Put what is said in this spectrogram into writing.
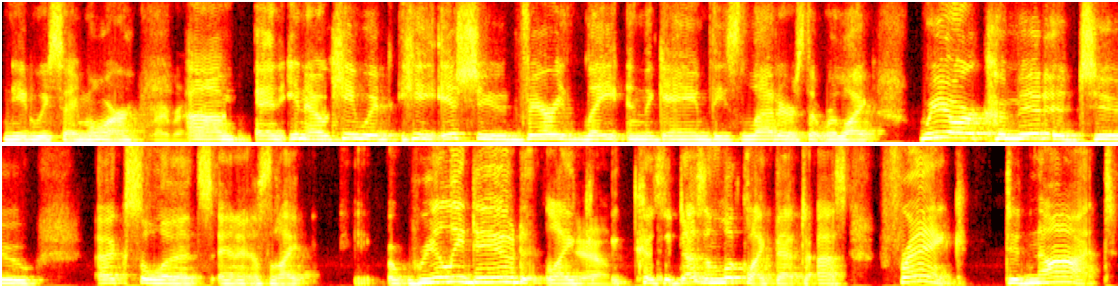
Need we say more? Right, right, right. Um, and you know, he would he issued very late in the game these letters that were like, "We are committed to excellence," and it was like, "Really, dude? Like, because yeah. it doesn't look like that to us." Frank did not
